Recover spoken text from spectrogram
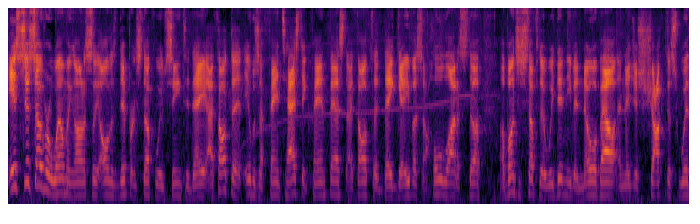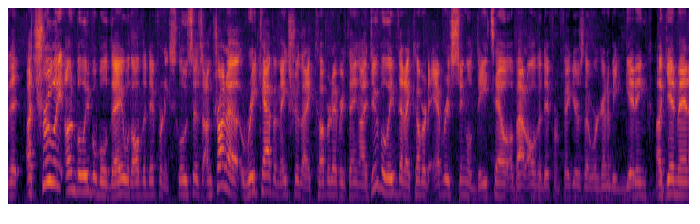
it's just overwhelming, honestly, all the different stuff we've seen today. I thought that it was a fantastic fan fest. I thought that they gave us a whole lot of stuff a bunch of stuff that we didn't even know about, and they just shocked us with it. A truly unbelievable day with all the different exclusives. I'm trying to recap and make sure that I covered everything. I do believe that I covered every single detail about all the different figures that we're going to be getting. Again, man,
